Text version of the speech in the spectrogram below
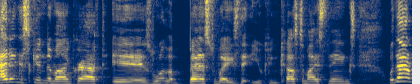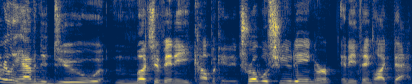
Adding a skin to Minecraft is one of the best ways that you can customize things without really having to do much of any complicated troubleshooting or anything like that.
